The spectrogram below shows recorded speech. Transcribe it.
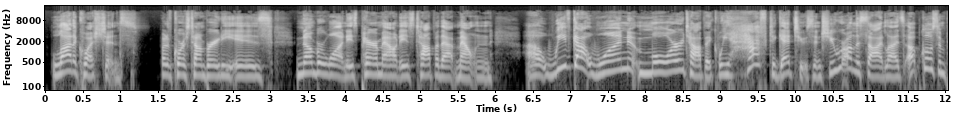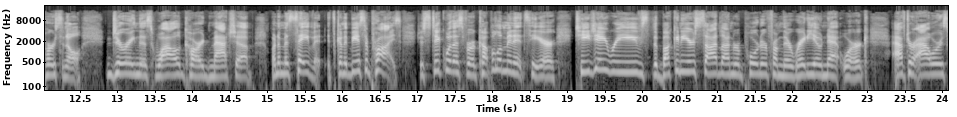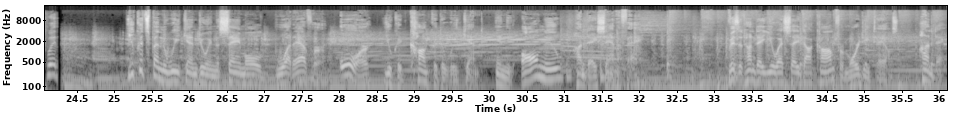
A lot of questions. But of course, Tom Brady is number one, is paramount, is top of that mountain. Uh, we've got one more topic we have to get to since you were on the sidelines up close and personal during this wild card matchup, but I'm going to save it. It's going to be a surprise. Just stick with us for a couple of minutes here. TJ Reeves, the Buccaneers sideline reporter from their radio network, after hours with. You could spend the weekend doing the same old whatever, or you could conquer the weekend in the all-new Hyundai Santa Fe. Visit HyundaiUSA.com for more details. Hyundai,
